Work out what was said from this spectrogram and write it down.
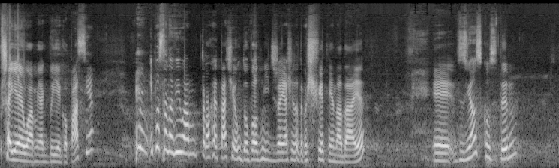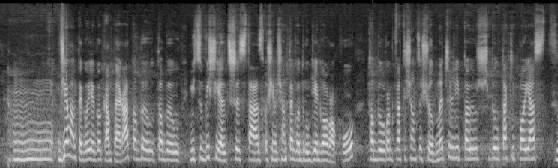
przejęłam jakby jego pasję. I postanowiłam trochę tacie udowodnić, że ja się do tego świetnie nadaję. E, W związku z tym mm, wzięłam tego jego kampera. To był, to był Mitsubishi L300 z 82 roku. To był rok 2007, czyli to już był taki pojazd y,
